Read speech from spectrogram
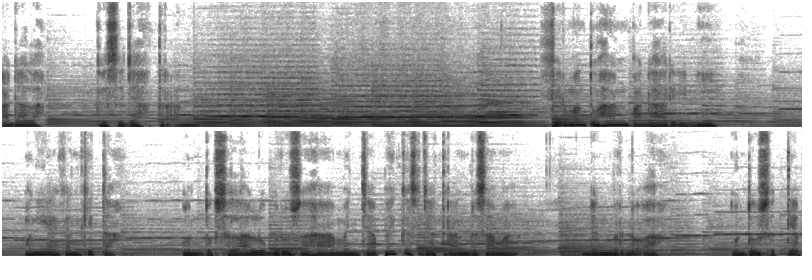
adalah kesejahteraanmu. Firman Tuhan pada hari ini mengingatkan kita untuk selalu berusaha mencapai kesejahteraan bersama dan berdoa untuk setiap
